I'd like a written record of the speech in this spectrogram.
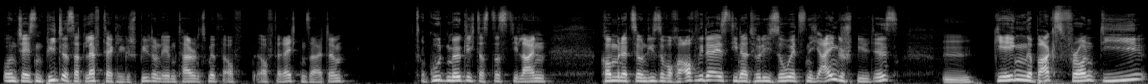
Und Jason Peters hat Left Tackle gespielt und eben Tyron Smith auf, auf der rechten Seite. Gut möglich, dass das die Line-Kombination diese Woche auch wieder ist, die natürlich so jetzt nicht eingespielt ist. Mhm. Gegen eine Bucks-Front, die,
